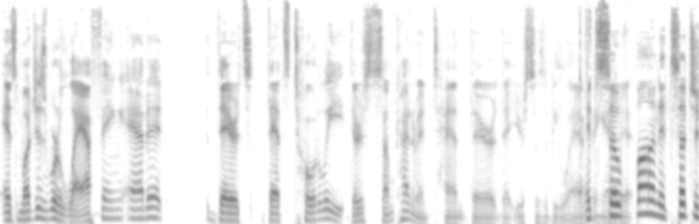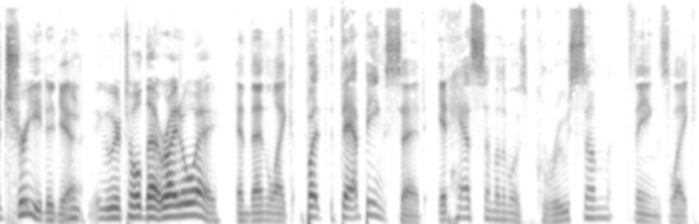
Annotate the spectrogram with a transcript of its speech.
as much as we're laughing at it, there's that's totally there's some kind of intent there that you're supposed to be laughing It's at so it. fun. It's such a treat. It, Yeah. we were told that right away. And then like but that being said, it has some of the most gruesome things like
